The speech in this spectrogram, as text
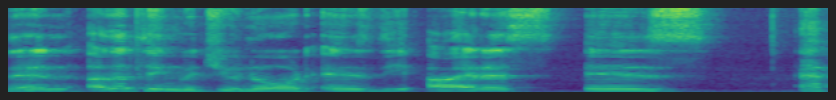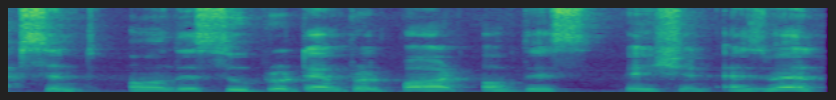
then other thing which you note is the iris is absent on the supratemporal part of this patient as well.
